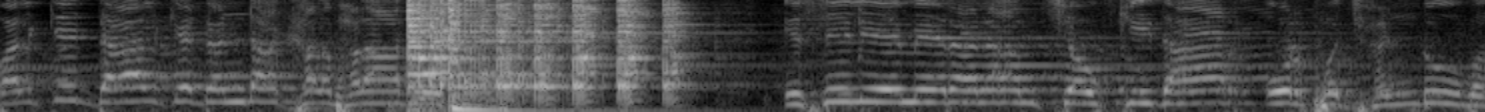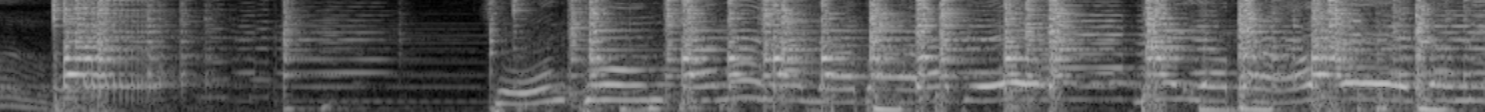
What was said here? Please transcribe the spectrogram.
बल्कि डाल के डंडा खड़भड़ा दे इसीलिए मेरा नाम चौकीदार उर्फ़ झंडू बाम। चूम चूम बाजे बाबे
